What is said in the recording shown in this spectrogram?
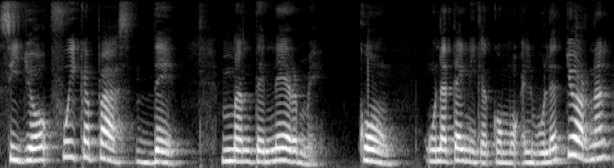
Si yo fui capaz de mantenerme con una técnica como el Bullet Journal,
